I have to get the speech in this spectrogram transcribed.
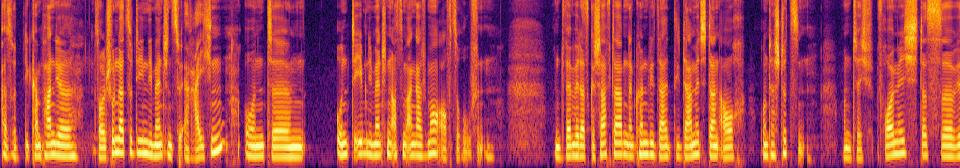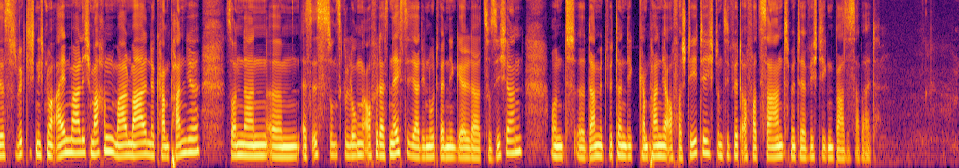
Also die Kampagne soll schon dazu dienen, die Menschen zu erreichen und, ähm, und eben die Menschen aus dem Engagement aufzurufen. Und wenn wir das geschafft haben, dann können wir sie damit dann auch unterstützen. Und ich freue mich, dass äh, wir es wirklich nicht nur einmalig machen, mal mal eine Kampagne, sondern ähm, es ist uns gelungen, auch für das nächste Jahr die notwendigen Gelder zu sichern. Und äh, damit wird dann die Kampagne auch verstetigt und sie wird auch verzahnt mit der wichtigen Basisarbeit.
